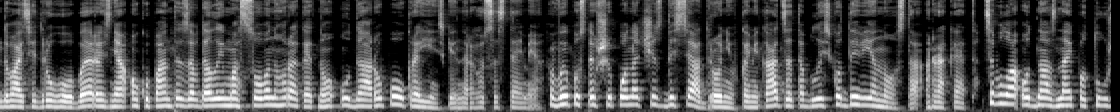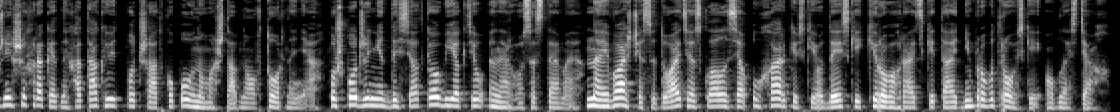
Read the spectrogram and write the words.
22 березня окупанти завдали масованого ракетного удару по українській енергосистемі, випустивши понад 60 дронів камікадзе та близько 90 ракет. Це була одна з найпотужніших ракетних атак від початку повномасштабного вторгнення. Пошкоджені десятки об'єктів енергосистеми. Найважча ситуація склалася у Харківській, Одеській, Кіровоградській та Дніпропетровській областях.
